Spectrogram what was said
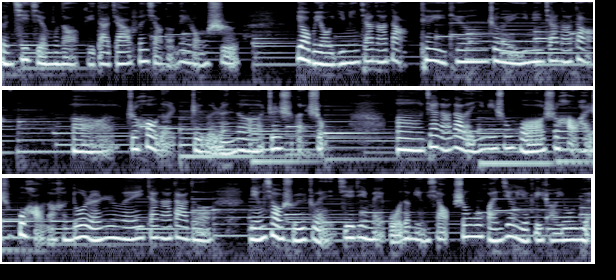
本期节目呢，给大家分享的内容是：要不要移民加拿大？听一听这位移民加拿大，呃之后的这个人的真实感受。嗯，加拿大的移民生活是好还是不好呢？很多人认为加拿大的名校水准接近美国的名校，生活环境也非常优越，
